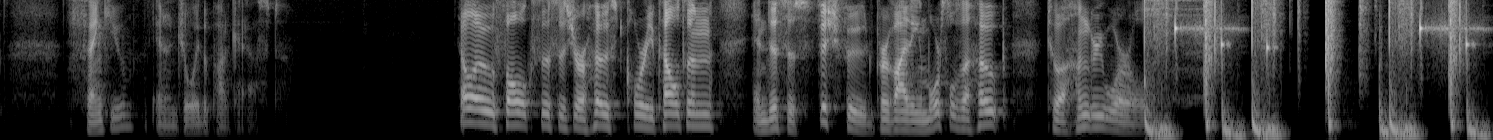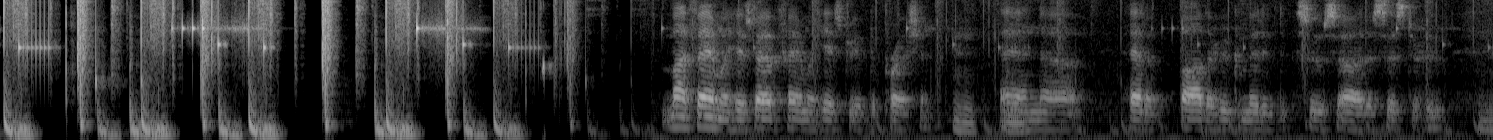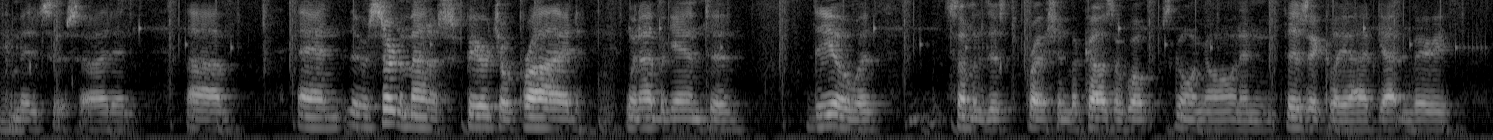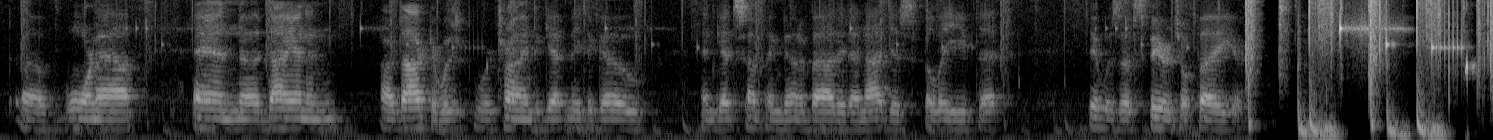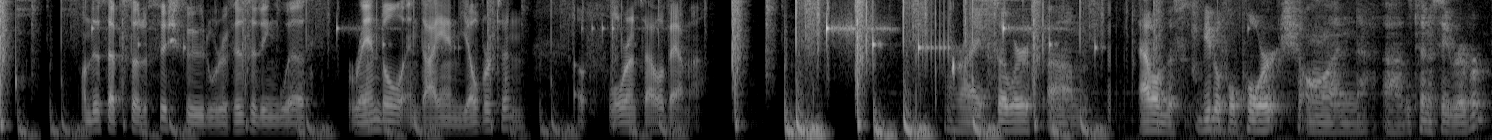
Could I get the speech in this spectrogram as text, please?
Thank you and enjoy the podcast. Hello, folks. This is your host, Corey Pelton, and this is Fish Food, providing morsels of hope to a hungry world. My family history, I have a family history of depression, Mm-hmm. and uh, had a father who committed suicide, a sister who committed suicide, and um, and there was a certain amount of spiritual pride when I began to deal with some of this depression because of what was going on, and physically I had gotten very uh, worn out, and uh, Diane and our doctor was were trying to get me to go and get something done about it, and I just believed that it was a spiritual failure. On this episode of Fish Food, we're visiting with Randall and Diane Yelverton of Florence, Alabama. All right, so we're um, out on this beautiful porch on uh, the Tennessee River,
